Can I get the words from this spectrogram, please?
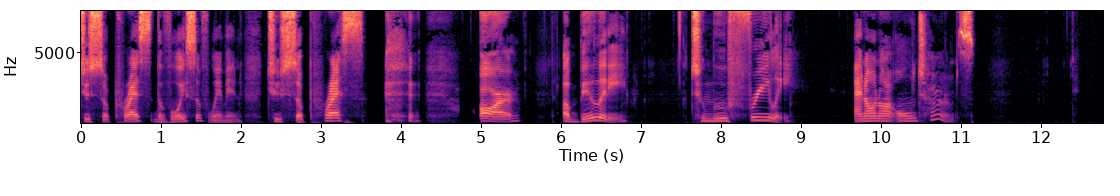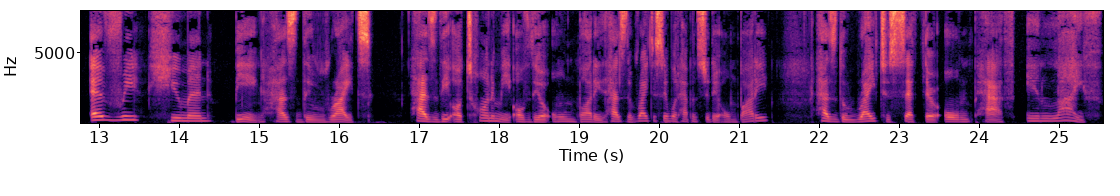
to suppress the voice of women, to suppress our ability to move freely and on our own terms. Every human being has the right has the autonomy of their own body, has the right to say what happens to their own body, has the right to set their own path in life.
